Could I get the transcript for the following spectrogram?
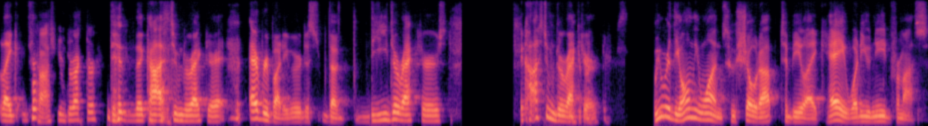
like for, Costume director. the, the costume director, everybody. We were just the the directors, the costume director. Directors. We were the only ones who showed up to be like, "Hey, what do you need from us?"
